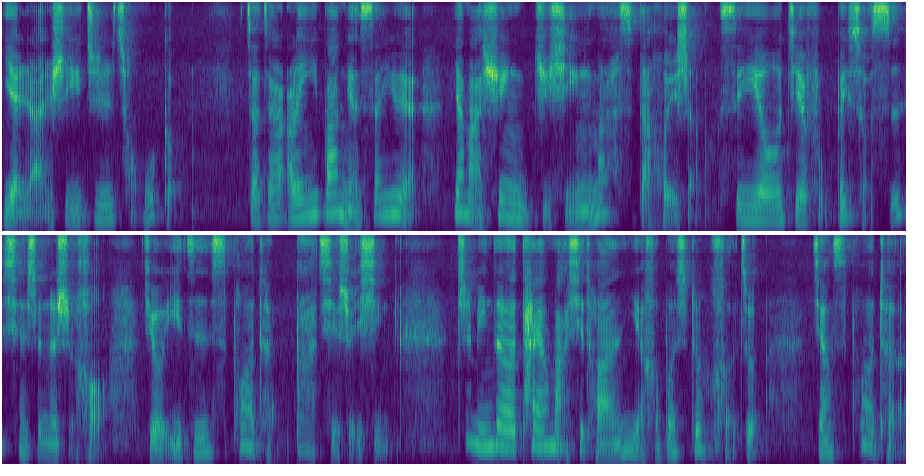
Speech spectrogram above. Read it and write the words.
俨然是一只宠物狗。早在2018年3月。亚马逊举行 Mars 大会上，CEO 杰夫·贝索斯现身的时候，就有一只 Sport 霸气随行。知名的太阳马戏团也和波士顿合作，将 Sport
